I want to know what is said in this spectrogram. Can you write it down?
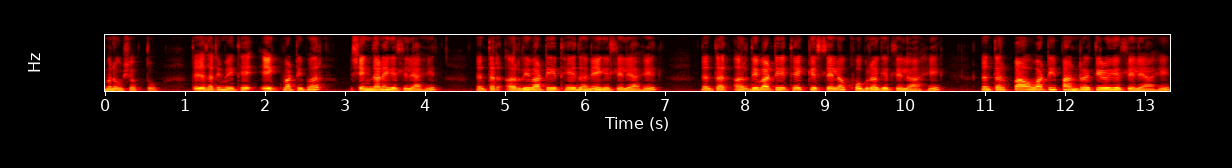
बनवू शकतो. त्याच्यासाठी मी इथे एक वाटीभर शेंगदाणे घेतलेले आहेत नंतर अर्धी वाटी इथे धने घेतलेले आहेत नंतर अर्धी वाटी इथे किसलेलं खोबरं घेतलेलं आहे नंतर पाव वाटी पांढरे तीळ घेतलेले आहेत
